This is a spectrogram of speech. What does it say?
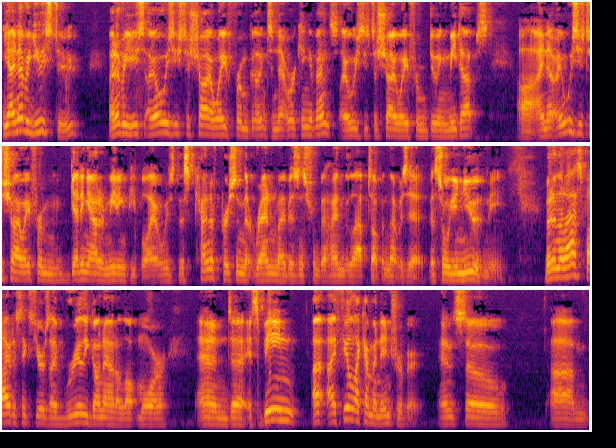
Yeah, I never used to. I never used. I always used to shy away from going to networking events. I always used to shy away from doing meetups. Uh, I, know, I always used to shy away from getting out and meeting people. I was this kind of person that ran my business from behind the laptop, and that was it. That's all you knew of me. But in the last five to six years, I've really gone out a lot more, and uh, it's been. I, I, feel like I'm an introvert, and so um,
